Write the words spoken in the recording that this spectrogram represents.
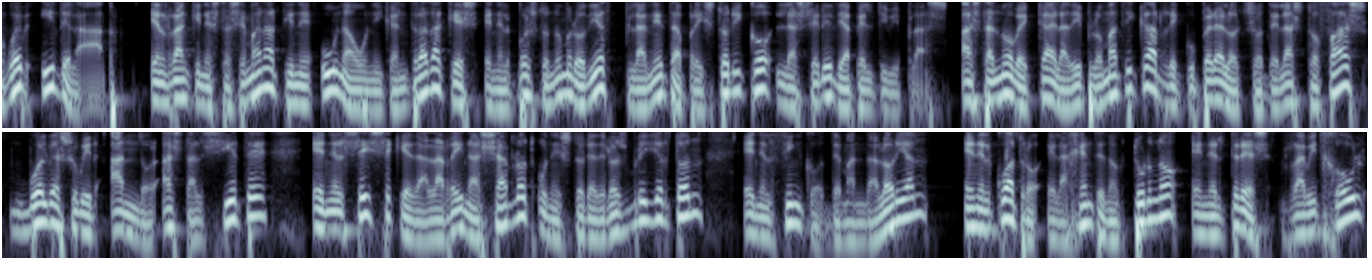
web y de la app. El ranking esta semana tiene una única entrada que es en el puesto número 10, Planeta Prehistórico, la serie de Apple TV Plus. Hasta el 9 cae la diplomática, recupera el 8 de Last of Us, vuelve a subir Andor hasta el 7, en el 6 se queda La Reina Charlotte, una historia de los Bridgerton, en el 5 de Mandalorian, en el 4, El Agente Nocturno. En el 3, Rabbit Hole.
